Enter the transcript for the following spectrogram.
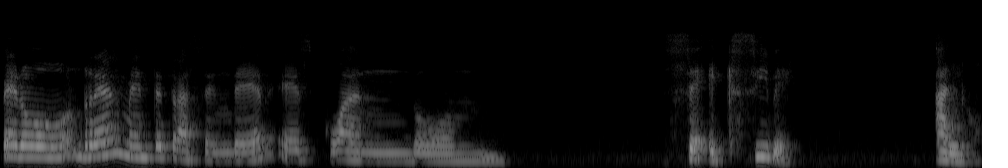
Pero realmente trascender es cuando se exhibe algo,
